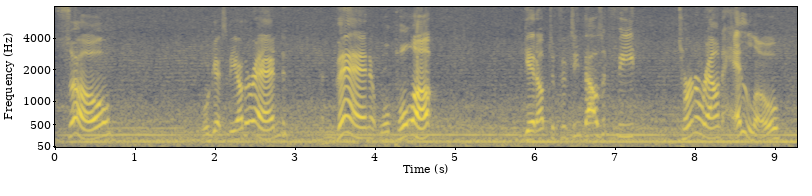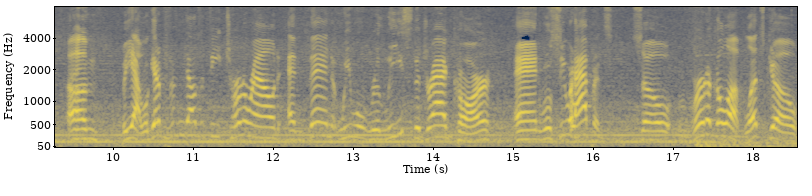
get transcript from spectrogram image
So, we'll get to the other end. Then we'll pull up, get up to 15,000 feet, turn around, hello. Um, but yeah, we'll get up to 15,000 feet, turn around, and then we will release the drag car, and we'll see what happens. So, vertical up, let's go.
